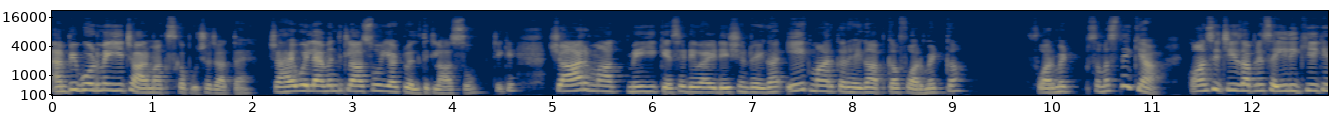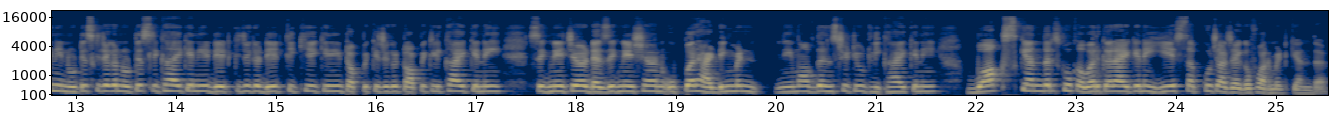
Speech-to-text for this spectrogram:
एमपी बोर्ड में ये चार मार्क्स का पूछा जाता है, चाहे वो इलेवेंथ क्लास हो या ट्वेल्थ क्लास हो, ठीक है? चार मार्क में ये कैसे डिवाइडेशन रहेगा? एक मार्क रहेगा आपका फॉर्मेट का फॉर्मेट समझते हैं क्या? कौन सी चीज़ आपने सही लिखी है कि नहीं? नोटिस की जगह नोटिस लिखा है कि नहीं? डेट की जगह डेट लिखी है कि नहीं? टॉपिक की जगह टॉपिक लिखा है कि नहीं? सिग्नेचर डेजिग्नेशन ऊपर हेडिंग में नेम ऑफ़ द इंस्टीट्यूट लिखा है कि नहीं? बॉक्स के अंदर इसको कवर करा है कि नहीं? ये सब कुछ आ जाएगा फॉर्मेट के अंदर।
